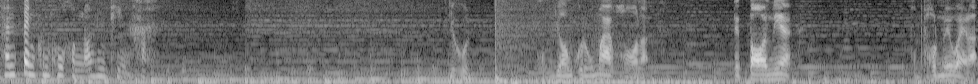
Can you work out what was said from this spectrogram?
ฉันเป็นคุณครูของน้องถิงถิงค่ะ นี่คุณ ผมยอมคุณมากๆพอละ แต่ตอนเนี้ยผมทนไม่ไหวละ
